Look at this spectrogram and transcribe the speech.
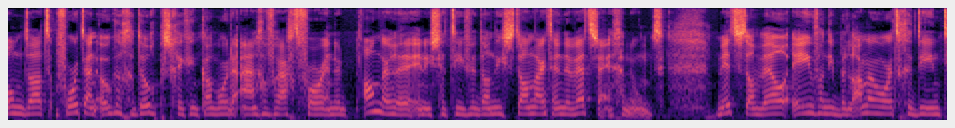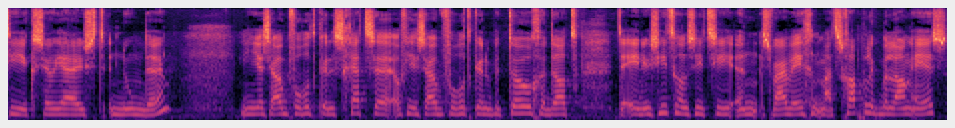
omdat voortaan ook een gedoogbeschikking kan worden aangevraagd voor andere initiatieven dan die standaard in de wet zijn genoemd. Mits dan wel een van die belangen wordt gediend die ik zojuist noemde. Je zou bijvoorbeeld kunnen schetsen of je zou bijvoorbeeld kunnen betogen dat de energietransitie een zwaarwegend maatschappelijk belang is.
